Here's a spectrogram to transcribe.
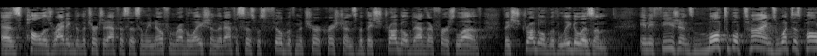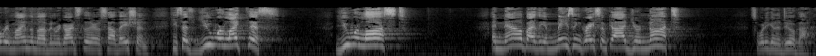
as Paul is writing to the church at Ephesus, and we know from Revelation that Ephesus was filled with mature Christians, but they struggled to have their first love. They struggled with legalism. In Ephesians, multiple times, what does Paul remind them of in regards to their salvation? He says, You were like this. You were lost. And now, by the amazing grace of God, you're not. So, what are you going to do about it?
